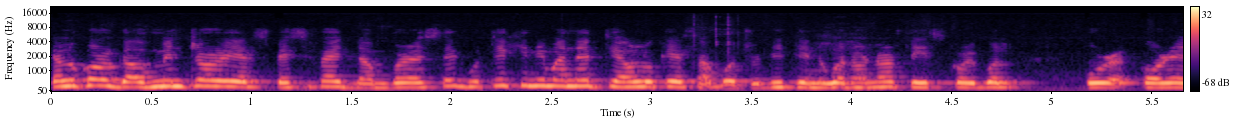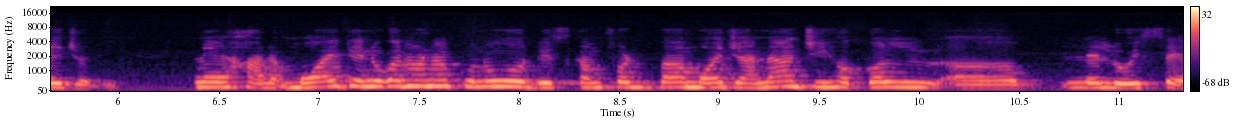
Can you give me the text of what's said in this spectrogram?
তেওঁলোকৰ গভমেণ্টৰ ইয়াত স্পেচিফাইড নম্বৰ আছে। গোটেইখিনি মানে তেওঁলোকে চাব যদি তেনেকুৱা ধৰণৰ ফেচ কৰিব কৰে- কৰে যদি। মানে মই তেনেকুৱা ধৰণৰ কোনো ডিছকমফৰ্ট বা মই জানা যিসকল লৈছে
